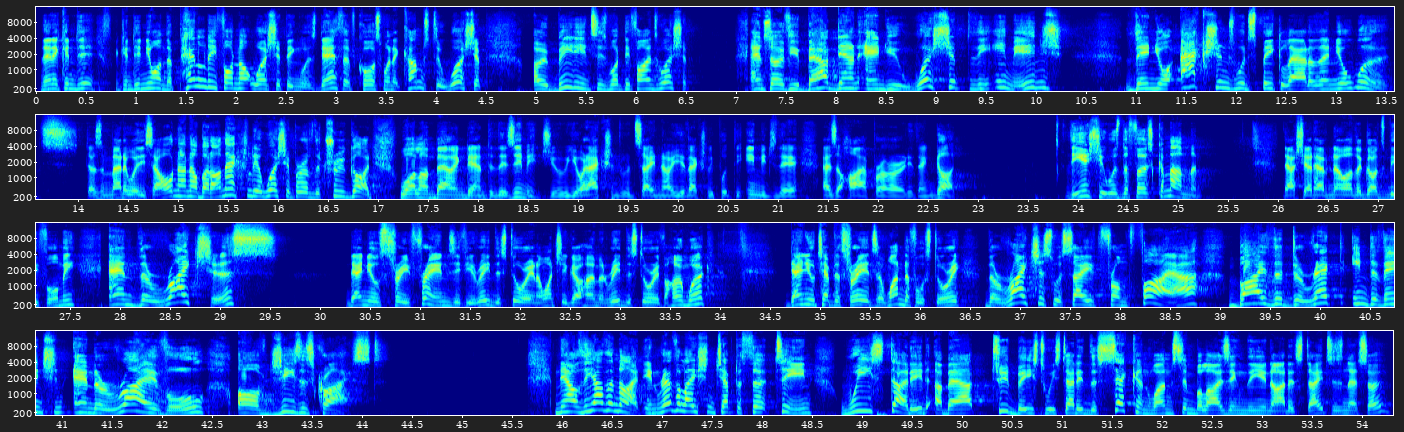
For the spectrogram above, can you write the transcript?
Then it continue, continue on. The penalty for not worshipping was death. Of course, when it comes to worship, obedience is what defines worship. And so if you bowed down and you worshipped the image, then your actions would speak louder than your words. Doesn't matter whether you say, oh, no, no, but I'm actually a worshiper of the true God while I'm bowing down to this image. Your, your actions would say, no, you've actually put the image there as a higher priority than God. The issue was the first commandment Thou shalt have no other gods before me. And the righteous, Daniel's three friends, if you read the story, and I want you to go home and read the story for homework, Daniel chapter 3, it's a wonderful story. The righteous were saved from fire by the direct intervention and arrival of Jesus Christ. Now, the other night in Revelation chapter 13, we studied about two beasts. We studied the second one symbolizing the United States, isn't that so?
